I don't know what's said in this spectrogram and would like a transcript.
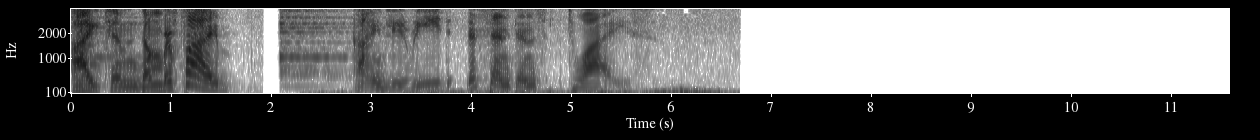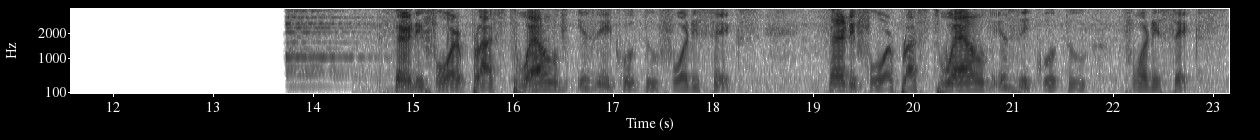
Item number 5. Kindly read the sentence twice. 34 plus 12 is equal to 46. 34 plus 12 is equal to 46.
